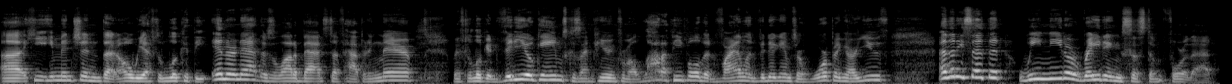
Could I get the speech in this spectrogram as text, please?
uh, he, he mentioned that, oh, we have to look at the internet. There's a lot of bad stuff happening there. We have to look at video games because I'm hearing from a lot of people that violent video games are warping our youth. And then he said that we need a rating system for that.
